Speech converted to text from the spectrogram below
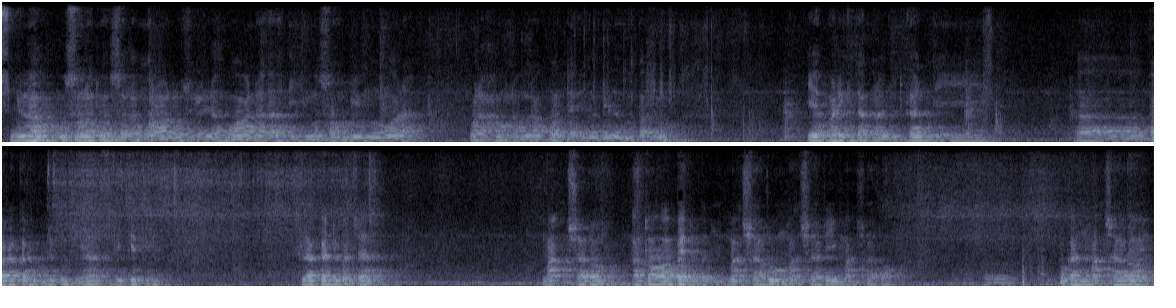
Bismillah, wassalatu wassalamu ala rasulillah wa ala alihi wa sahbihi wa wala wa la hawla wa la quwata illa billah wa ba'du. Ya, mari kita melanjutkan di uh, paragraf berikutnya sedikit ya. Silakan dibaca. Maksyaro atau apa itu namanya? Maksyaru, maksyari, maksyaro. Bukan maksyaro ya.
